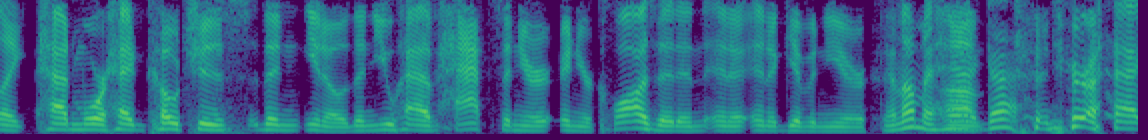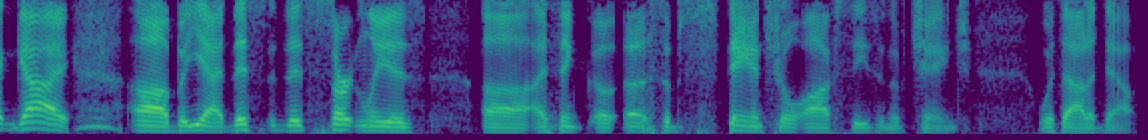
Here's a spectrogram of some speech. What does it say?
like had more head coaches than you know than you have hats in your in your closet in in a, in a given year. and I'm a hat Um, guy and you're a hat guy. Uh, but yeah, this this certainly is, uh, I think, a, a substantial offseason of change, without a doubt.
